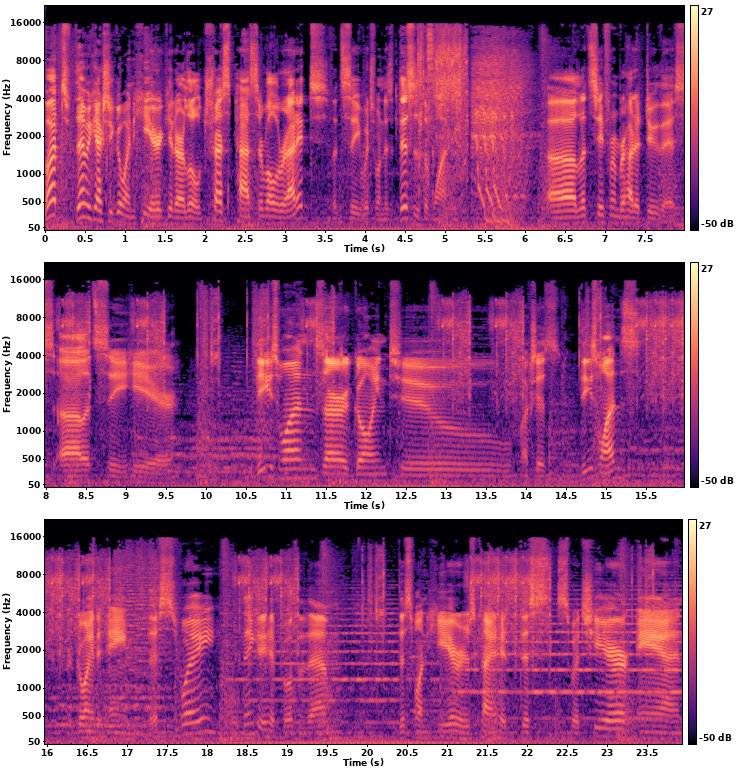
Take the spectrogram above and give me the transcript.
But then we can actually go in here, get our little trespasser while we're at it. Let's see, which one is it? This is the one. Uh, let's see if I remember how to do this. Uh, let's see here. These ones are going to... Actually, these ones are going to aim this way. I think I hit both of them. This one here is kind of hit this switch here, and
